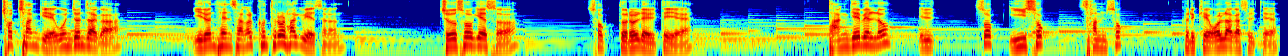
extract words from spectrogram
초창기에 운전자가 이런 현상을 컨트롤하기 위해서는 저속에서 속도를 낼 때에 단계별로 1속, 2속, 3속 그렇게 올라갔을 때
